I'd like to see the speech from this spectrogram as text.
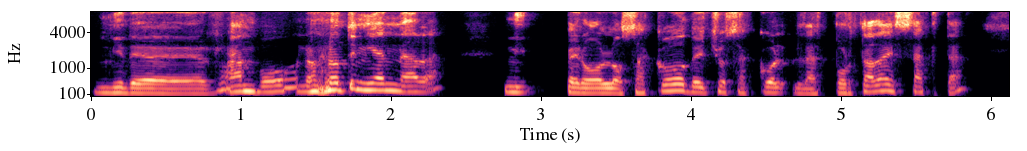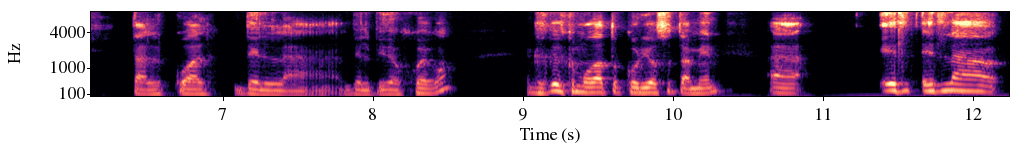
ni de Rambo, no, no tenía nada, ni, pero lo sacó, de hecho sacó la portada exacta, tal cual, de la, del videojuego. Es como dato curioso también, uh, es, es, la,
